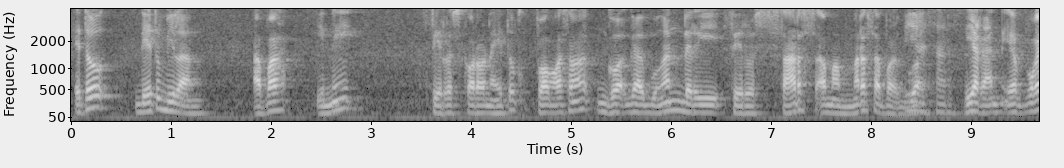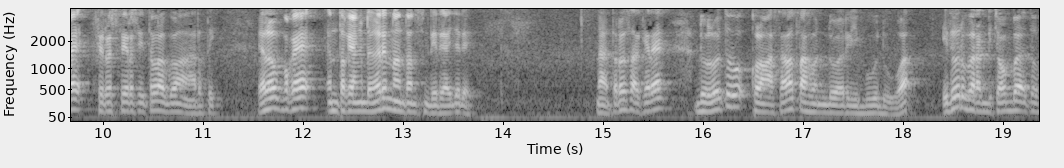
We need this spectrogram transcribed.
Itu dia tuh bilang apa? Ini virus corona itu kalau nggak salah gua gabungan dari virus SARS sama MERS apa gua? Iya, SARS. iya kan? Ya pokoknya virus-virus itulah gua nggak ngerti. Ya lo pokoknya untuk yang dengerin nonton sendiri aja deh. Nah terus akhirnya dulu tuh kalau nggak salah tahun 2002 itu udah pernah dicoba tuh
